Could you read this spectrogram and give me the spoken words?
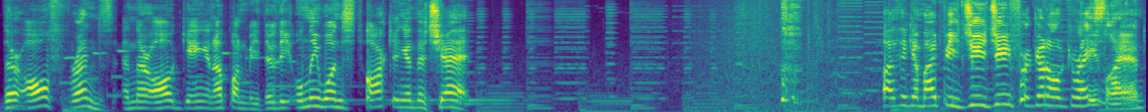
They're all friends and they're all ganging up on me. They're the only ones talking in the chat. I think it might be GG for good old Graysland.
